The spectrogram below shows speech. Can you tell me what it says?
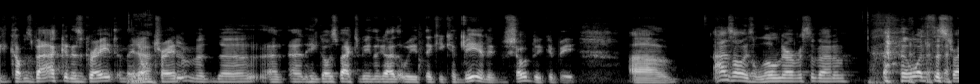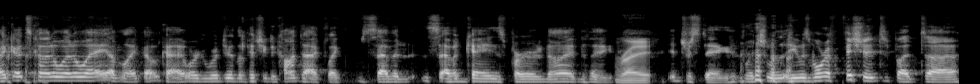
he comes back and is great, and they Yeah. don't trade him, and, uh, and and he goes back to being the guy that we think he can be, and he showed he could be. Um, I was always a little nervous about him. Once the strikeouts kind of went away, I'm like, okay, we're, we're doing the pitching to contact like seven seven Ks per nine thing. right. Interesting. Which was he was more efficient, but uh,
